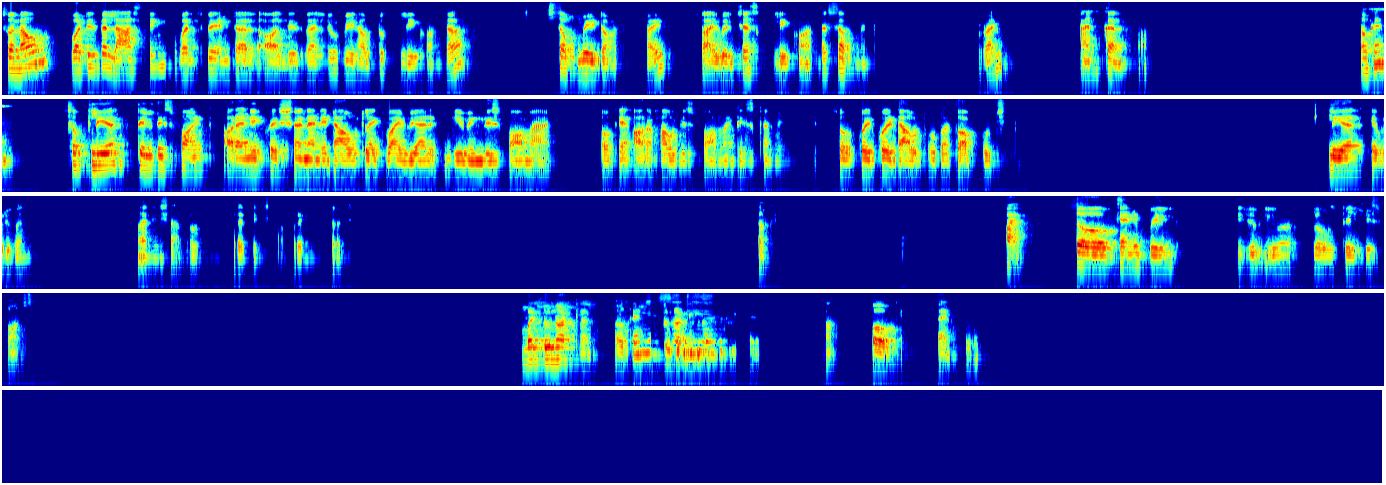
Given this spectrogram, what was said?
So now what is the last thing? Once we enter all these value, we have to click on the submit on, right? So I will just click on the submit, right? And confirm. Okay. So clear till this point or any question, any doubt like why we are giving this format, okay, or how this format is coming. So कोई कोई doubt होगा तो आप पूछिए. Clear everyone. Manisha, Pratiksha, Prem, Sach. Okay. Fine. So can you build you, your flow till this point? But do not run. Okay. Yes, do not run. Ah, okay.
